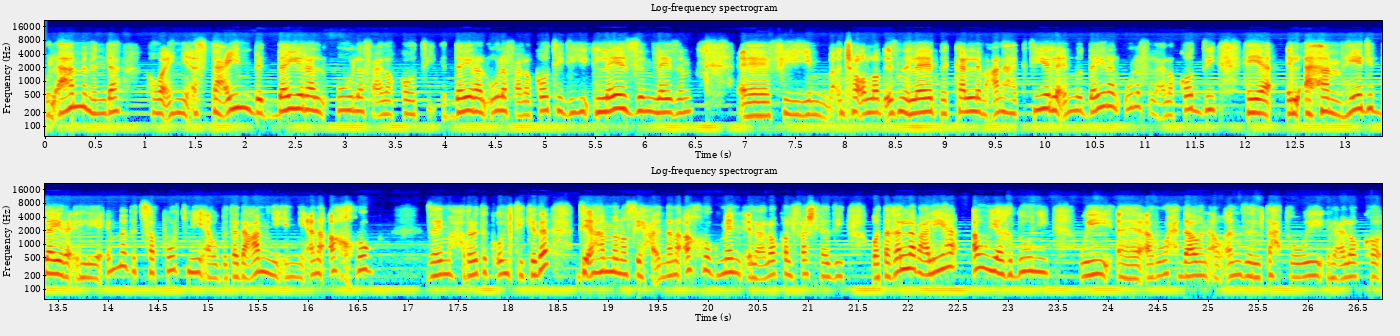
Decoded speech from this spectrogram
والأهم من ده هو إني أستعين بالدايرة الأولى في علاقاتي. الدايرة الأولى في علاقاتي دي لازم لازم في إن شاء الله بإذن الله نتكلم عنها كتير لأنه الدايرة الأولى في العلاقات دي هي الأهم. هي دي الدايرة اللي يا إما بت support me أو بتدعمني إني أنا أخرج زي ما حضرتك قلتي كده دي أهم نصيحة إن أنا أخرج من العلاقة الفاشلة دي وأتغلب عليها أو ياخدوني وأروح down أو أنزل تحت والعلاقة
